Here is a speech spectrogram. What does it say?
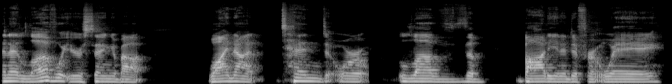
And I love what you're saying about why not tend or love the body in a different way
